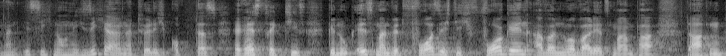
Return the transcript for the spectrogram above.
man ist sich noch nicht sicher natürlich, ob das restriktiv genug ist. Man wird vorsichtig vorgehen, aber nur weil jetzt mal ein paar Daten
